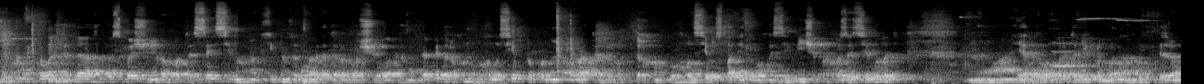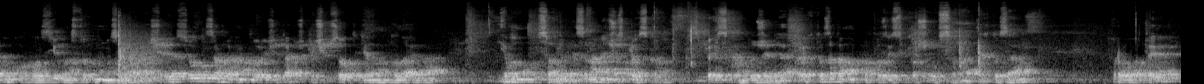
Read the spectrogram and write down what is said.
Шановні колеги, для забезпечення роботи сесії нам необхідно затвердити робочі органи. Для підрахунку голосів пропонуємо обрати групу підрахунку голосів у складі двох осіб. Інші пропозиції будуть. Немає. Добре, тоді пропонуємо групу підрахунку голосів в наступному складі. Черв'яцу Олександр Анатолійович, також Почіпсова Тетяна Миколаївна. Я буду персонально чи списком. Списком дуже дякую. Хто за дану пропозицію, прошу голосувати. Хто за? Проти?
